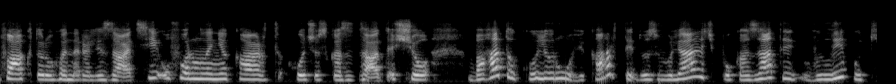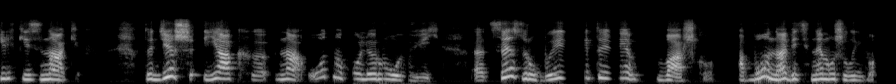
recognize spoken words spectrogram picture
фактору генералізації оформлення карт, хочу сказати, що багатокольорові карти дозволяють показати велику кількість знаків. Тоді ж, як на однокольоровій, е, це зробити важко або навіть неможливо.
